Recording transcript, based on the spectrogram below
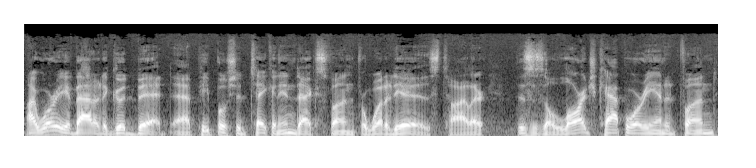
I worry about it a good bit. Uh, people should take an index fund for what it is, Tyler. This is a large cap oriented fund.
